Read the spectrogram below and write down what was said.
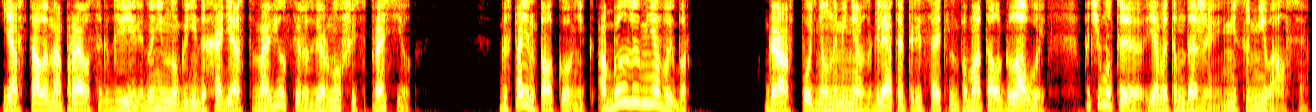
Я встал и направился к двери, но немного не доходя остановился и, развернувшись, спросил. «Господин полковник, а был ли у меня выбор?» Граф поднял на меня взгляд и отрицательно помотал головой. Почему-то я в этом даже не сомневался.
